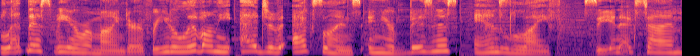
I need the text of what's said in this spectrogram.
Let this be a reminder for you to live on the edge of excellence in your business and life. See you next time.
